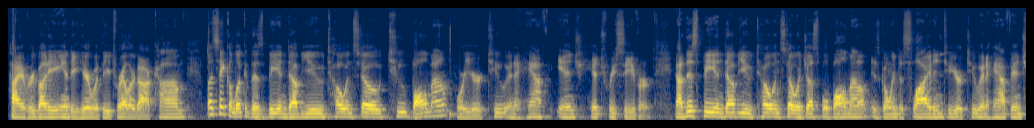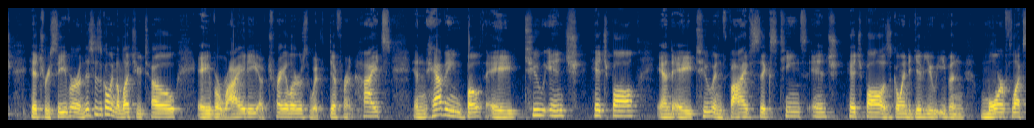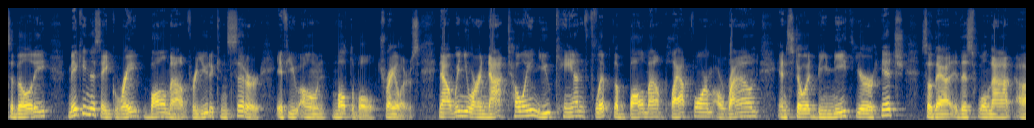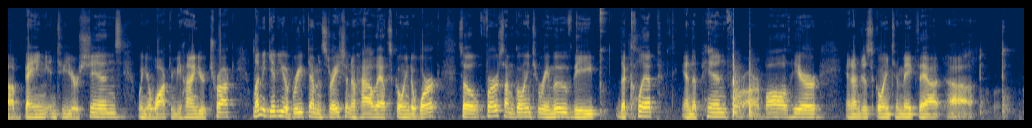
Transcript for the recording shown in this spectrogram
Hi everybody, Andy here with eTrailer.com. Let's take a look at this B&W Tow and Stow 2 ball mount for your 2.5 inch hitch receiver. Now this B&W Tow and Stow adjustable ball mount is going to slide into your 2.5 inch hitch receiver and this is going to let you tow a variety of trailers with different heights and having both a 2 inch hitch ball and a 2 and 5 16 inch hitch ball is going to give you even more flexibility, making this a great ball mount for you to consider if you own multiple trailers. Now, when you are not towing, you can flip the ball mount platform around and stow it beneath your hitch so that this will not uh, bang into your shins when you're walking behind your truck. Let me give you a brief demonstration of how that's going to work. So first I'm going to remove the, the clip and the pin for our ball here and I'm just going to make that uh,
